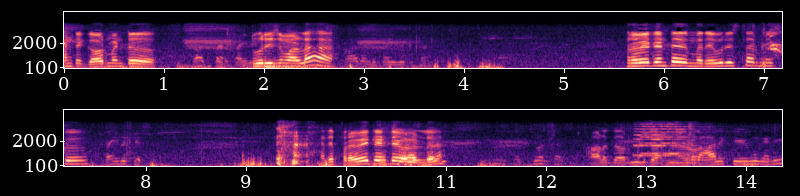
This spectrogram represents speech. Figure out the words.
అంటే గవర్నమెంట్ టూరిజం వాళ్ళ? కాదండి ప్రైవేట్ అంటే మరి ఎవరు ఇస్తారు మీకు? అదే ప్రైవేట్ అంటే వాళ్ళు? వాళ్ళ గవర్నమెంట్ తరఫున వాళ్ళకి ఏమో కానీ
